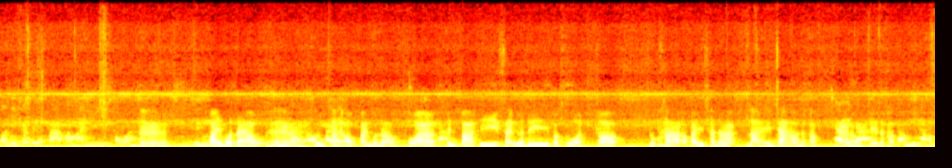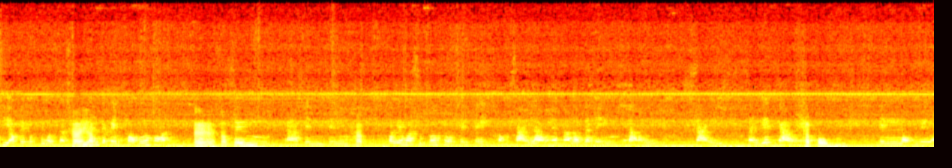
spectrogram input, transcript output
ตอนนี้ก็เหลือปลาประมาณนี้เพราะว่า อ่าเพิ่ง ไปหมดแล้วเพิ่งอ่าขายออกไปเพิ่งขายออกไปหมดแล้ว เพราะว่าใช่ค่ะเป็นปลาที่ใส่เลือดดีประกวดก็ลูกค้าเอาไปชนะหลายเจ้านะครับใช่อ่าโอค่ะเคนะครับก็มีน้องที่เอาไปประกวดแต่ใช่ชุดครับนั้นจะเป็น power horn อ่าครับผซึ่งมอ่าเป็นเป็นครับเขาเรียกว่า super process เอกของสายเรานะคะ เราจะเน้นสายสายสายเลือดเก่าครับผมเป็นหนกเนื้อ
